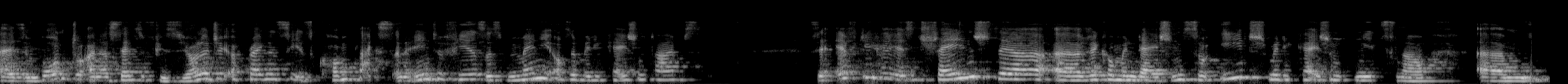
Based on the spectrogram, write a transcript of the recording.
Uh, it's important to understand the physiology of pregnancy. It's complex and it interferes with many of the medication types. The FDA has changed their uh, recommendations, so each medication needs now um,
